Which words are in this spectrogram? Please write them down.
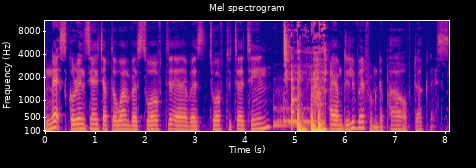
Next Corinthians chapter 1 verse 12 to, uh, verse 12 to 13 I am delivered from the power of darkness.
